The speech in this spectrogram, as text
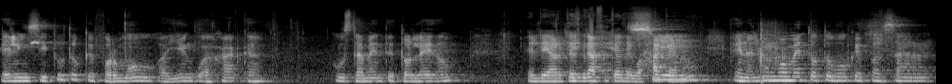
el instituto que formó ahí en Oaxaca, justamente Toledo. El de artes eh, gráficas de Oaxaca, ¿no? En algún momento tuvo que pasar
